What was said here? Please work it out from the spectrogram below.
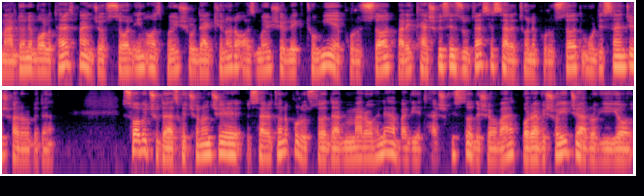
مردان بالاتر از 50 سال این آزمایش رو در کنار آزمایش رکتومی پروستات برای تشخیص زودرس سرطان پروستات مورد سنجش قرار بدن. ثابت شده است که چنانچه سرطان پروستات در مراحل اولیه تشخیص داده شود با روش های جراحی یا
